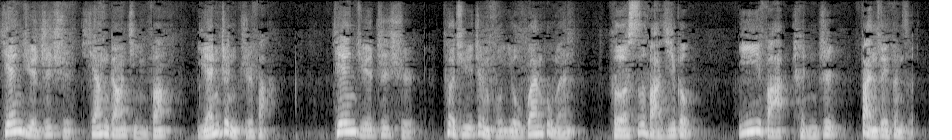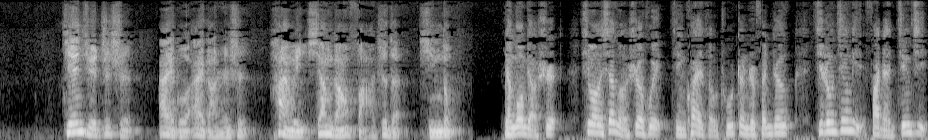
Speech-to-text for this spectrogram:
坚决支持香港警方严正执法，坚决支持特区政府有关部门。和司法机构依法惩治犯罪分子，坚决支持爱国爱港人士捍卫香港法治的行动。杨光表示，希望香港社会尽快走出政治纷争，集中精力发展经济，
